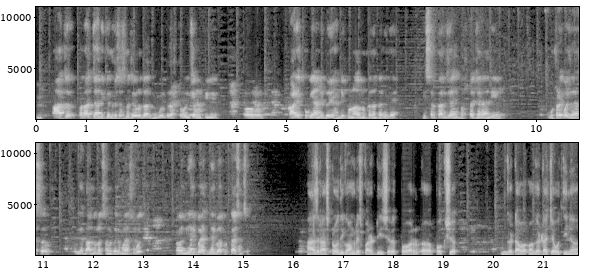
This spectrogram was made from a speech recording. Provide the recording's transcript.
आज राज्य आणि केंद्र शासनाच्या विरोधात हिंगोली राष्ट्रवादीच्या वतीने काळे फुगे आणि दही हंडी करून आंदोलन करण्यात आलेलं आहे. हे सरकार जे आहे भ्रष्टाचार आणि घोटाळेबाज आहे असं या आंदोलनात सांगण्यात आलं. माझ्यासोबत निहालभाई निहालभाई आपण काय सांगतो आज राष्ट्रवादी काँग्रेस पार्टी शरद पवार पक्ष गटा गटाच्या वतीनं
